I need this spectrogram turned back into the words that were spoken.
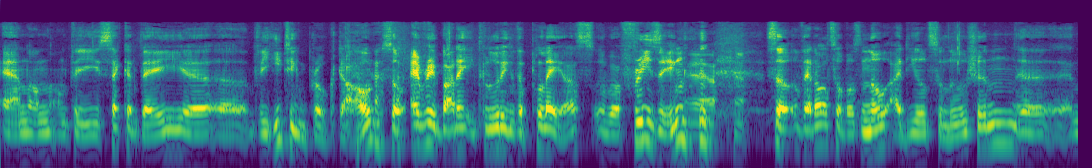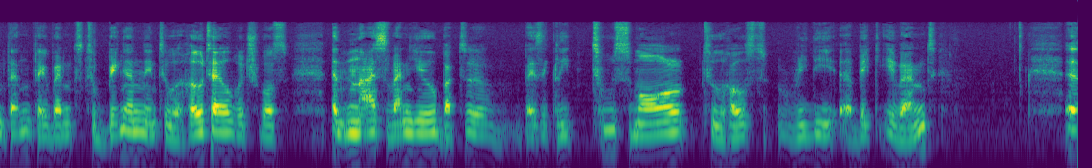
And on, on the second day, uh, uh, the heating broke down, so everybody, including the players, were freezing. Yeah, yeah. So that also was no ideal solution. Uh, and then they went to Bingen into a hotel, which was a nice venue, but uh, basically too small to host really a big event. Uh,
